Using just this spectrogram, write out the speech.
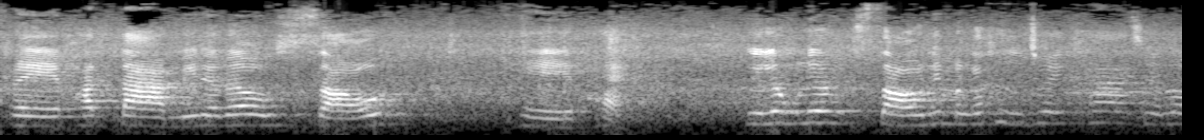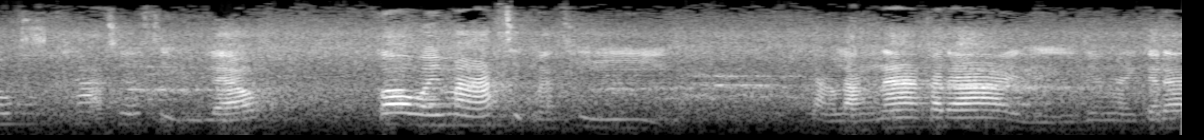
เครพัตตามิเนอรัลซอลเคแพคคือเรื่องเรื่องซอลนี่มันก็คือช่วยฆ่าเชื้อโรคฆ่าเชื้อสิวอยู่แล้ว ก็ไว้มาร์กสิบนาที หลังล้างหน้าก็ได้หรือยังไงก็ได้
